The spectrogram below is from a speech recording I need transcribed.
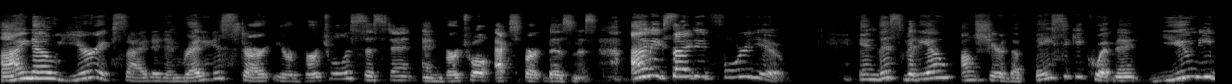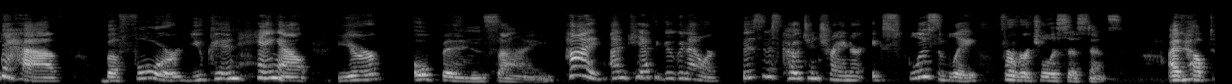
I know you're excited and ready to start your virtual assistant and virtual expert business. I'm excited for you. In this video, I'll share the basic equipment you need to have before you can hang out your open sign. Hi, I'm Kathy Goughenour, business coach and trainer exclusively for virtual assistants. I've helped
